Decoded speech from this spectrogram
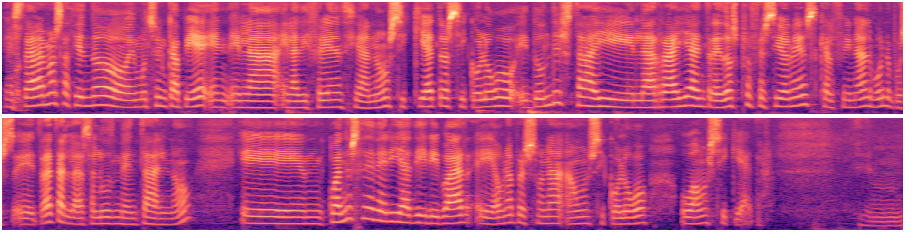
Estábamos haciendo eh, mucho hincapié en, la, diferencia, ¿no? Psiquiatra, psicólogo, eh, ¿dónde está ahí la raya entre dos profesiones que al final, bueno, pues eh, tratan la salud mental, ¿no? ¿Cuándo se debería derivar a una persona a un psicólogo o a un psiquiatra? Em,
